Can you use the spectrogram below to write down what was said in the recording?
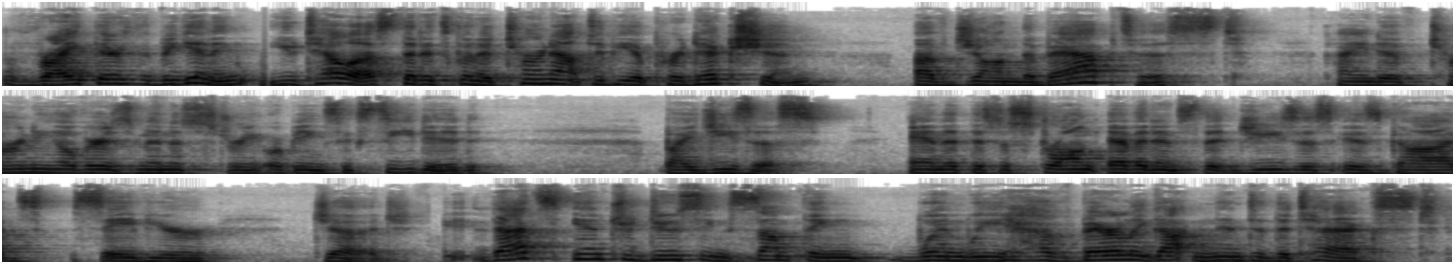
right there at the beginning you tell us that it's going to turn out to be a prediction of john the baptist kind of turning over his ministry or being succeeded by jesus. And that this is strong evidence that Jesus is God's Savior judge. That's introducing something when we have barely gotten into the text,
